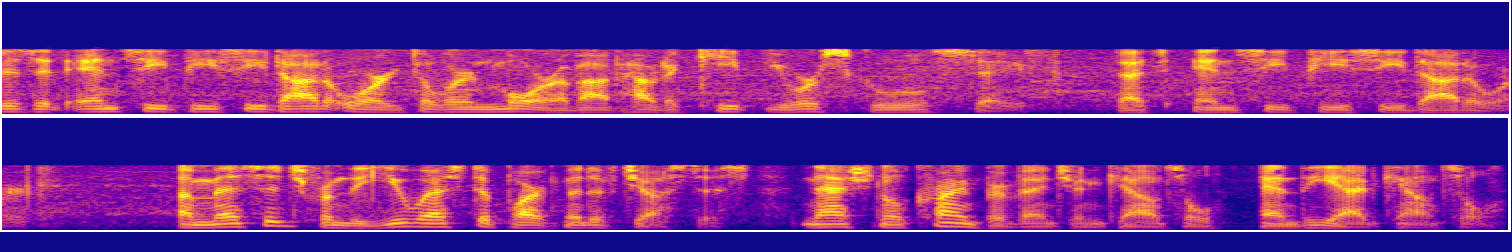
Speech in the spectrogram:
Visit ncpc.org to learn more about how to keep your school safe. That's ncpc.org. A message from the U.S. Department of Justice, National Crime Prevention Council, and the Ad Council.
